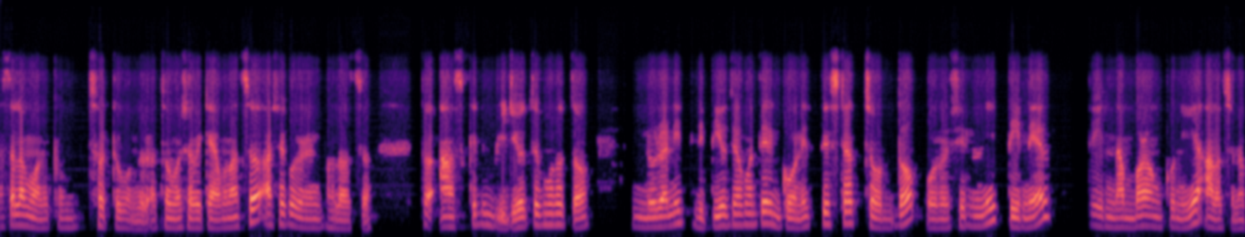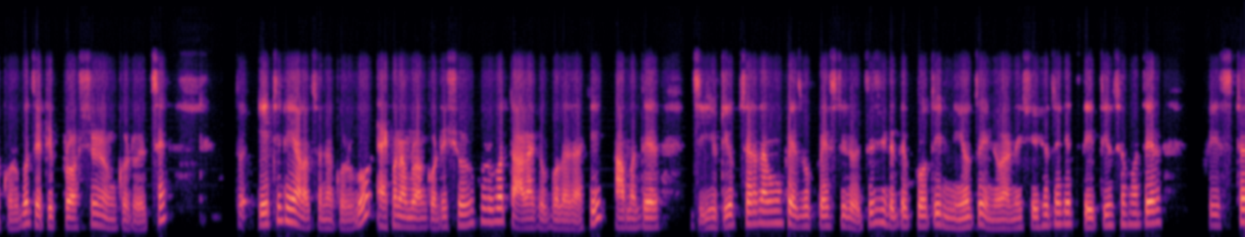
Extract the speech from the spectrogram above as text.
আসসালামু আলাইকুম ছোট্ট বন্ধুরা, তোমরা সবাই কেমন আছো? আশা করি অনেক ভালো আছো। তো আজকের ভিডিওতে মূলত নুরানি তৃতীয় জামাতের গণিত পৃষ্ঠা চোদ্দ অনুশীলনী তিনের তিন নাম্বার অঙ্ক নিয়ে আলোচনা করব, যেটি প্রশ্নের অঙ্ক রয়েছে। তো এটি নিয়ে আলোচনা করব। এখন আমরা অঙ্কটি শুরু করব। তার আগে বলে রাখি, আমাদের যে ইউটিউব চ্যানেল এবং ফেসবুক পেজটি রয়েছে, সেটাতে প্রতিনিয়তই নুরানি শিশু থেকে তৃতীয় জামাতের পৃষ্ঠা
